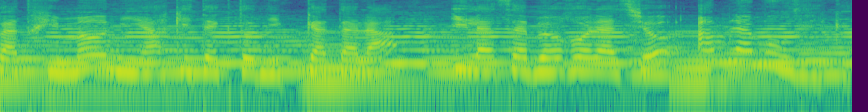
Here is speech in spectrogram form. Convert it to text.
patrimoni arquitectònic català i la seva relació amb la música.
